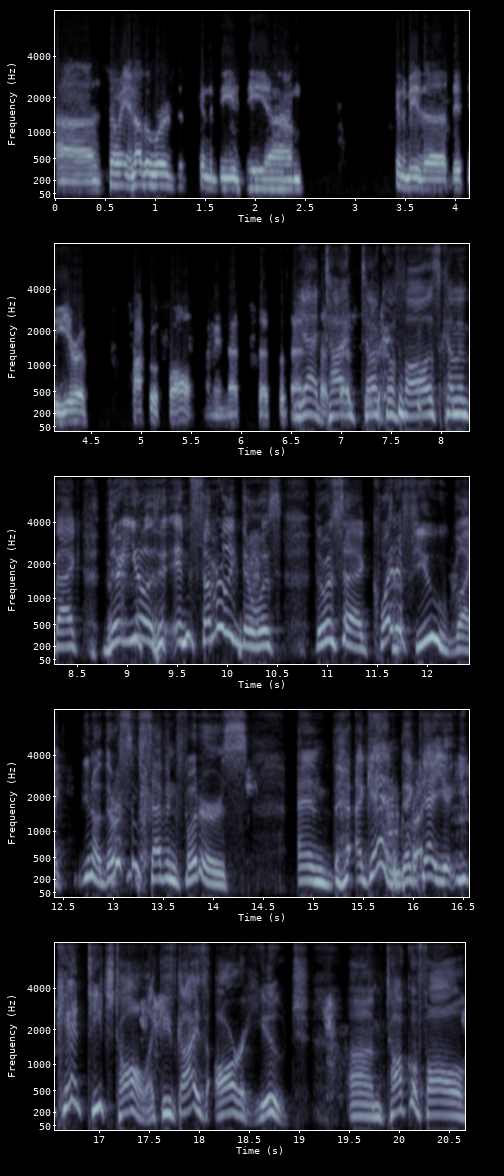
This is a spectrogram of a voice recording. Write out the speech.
Uh, so in other words, it's going to be the um, going to be the, the the year of Tacko Fall. I mean, that's that's what that. yeah, that's, Ta- that's- Tacko Fall is coming back. There, you know, in summer league there was there was uh, quite a few like you know there were some seven footers, And again, like, yeah, you, you can't teach tall. Like these guys are huge. Um, Tacko Fall,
